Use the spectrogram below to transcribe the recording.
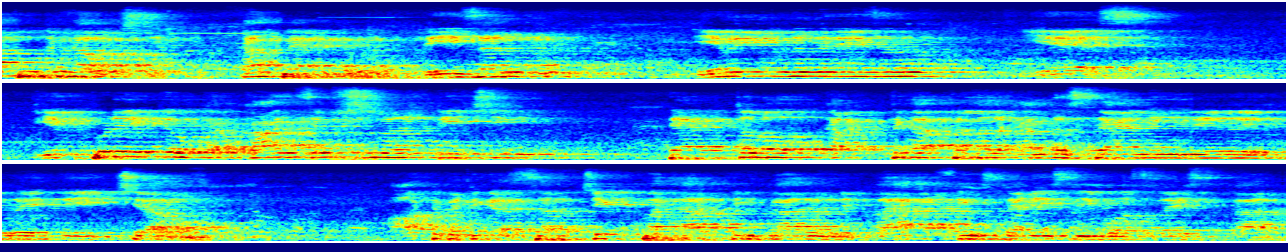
అద్భుతంగా వచ్చింది. కంపేర్ రీజన్ ఏమైందండి రీజన్ ఎస్ ఎప్పుడైతే ఒక కాన్సెప్షనల్ టీచింగ్ డెప్త్లో కరెక్ట్గా పిల్లలకు అండర్స్టాండింగ్ మీరు ఎప్పుడైతే ఇచ్చామో ఆటోమేటిక్గా సబ్జెక్ట్ బయాటింగ్ కాదండి బయాటింగ్ స్టడీస్ ఈ రైస్ కాదు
